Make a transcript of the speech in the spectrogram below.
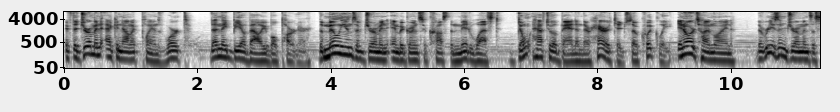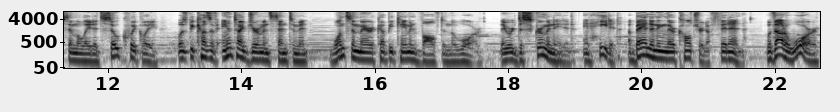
If the German economic plans worked, then they'd be a valuable partner. The millions of German immigrants across the Midwest don't have to abandon their heritage so quickly. In our timeline, the reason Germans assimilated so quickly was because of anti German sentiment once America became involved in the war. They were discriminated and hated, abandoning their culture to fit in. Without a war,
